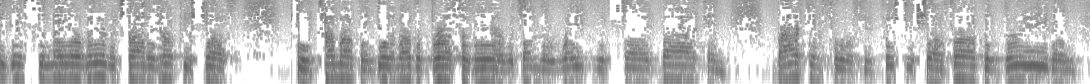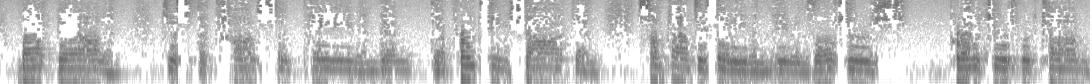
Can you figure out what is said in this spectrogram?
against the nail there to try to help yourself to come up and get another breath of air, but then the weight would sag back and back and forth. You push yourself up and breathe and back down and just the constant pain and then the approaching shock and sometimes they said even even vultures, predators would come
